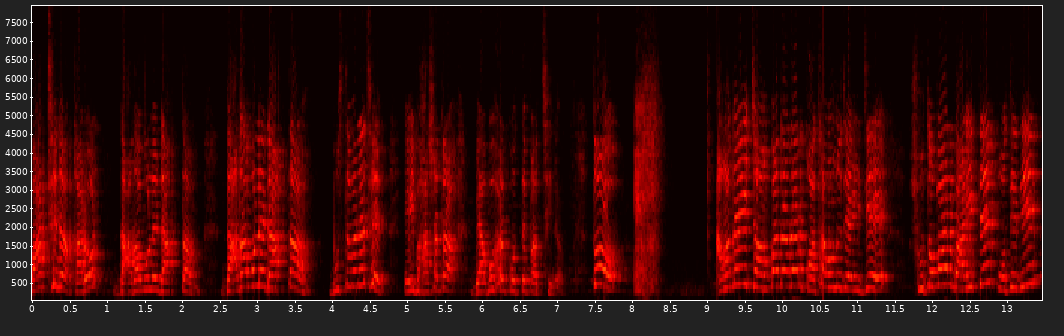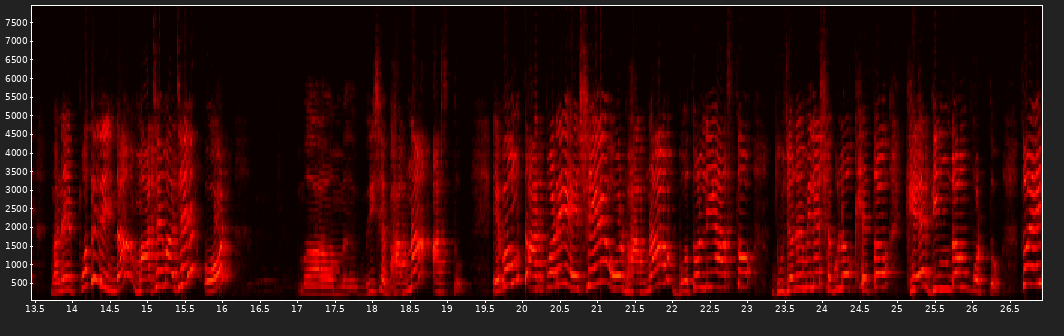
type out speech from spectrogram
পারছি না, কারণ দাদা বলে ডাকতাম। দাদা বলে ডাকতাম। বুঝতে পেরেছেন? এই ভাষাটা ব্যবহার করতে পারছি না। তো, আমাদের এই চম্পা দাদার কথা অনুযায়ী যে সুতোবার বাড়িতে প্রতিদিন মানে প্রতিদিন না, মাঝে মাঝে ওর ইসে ভাগনা আসতো। এবং তারপরে এসে ওর ভাগনা বোতল নিয়ে আসতো, দুজনে মিলে সেগুলো খেত, খেয়ে ডিং ডং করতো। তো এই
